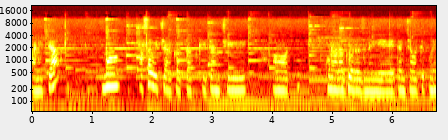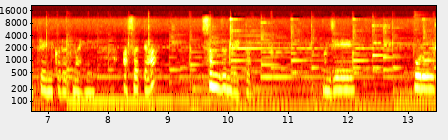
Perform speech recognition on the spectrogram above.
आणि त्या मग असा विचार करतात की त्यांची कुणाला गरज नाही आहे त्यांच्यावरती कुणी प्रेम करत नाही असं त्या समजून घेतात. म्हणजे पुरुष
